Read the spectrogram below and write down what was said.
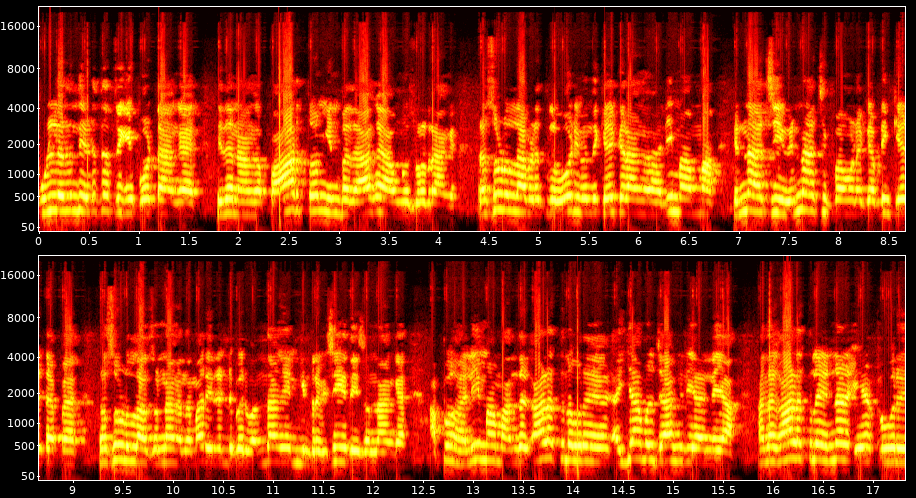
உள்ள இருந்து எடுத்து தூக்கி போட்டாங்க. இதை நாங்க பார்த்தோம் என்பதாக அவங்க சொல்றாங்க. ரசூலுல்லா இடத்துல ஓடி வந்து கேட்கிறாங்க ஹலிமா அம்மா என்ன ஆச்சு என்ன ஆச்சுப்பா உனக்கு அப்படின்னு கேட்டப்ப ரசூலுல்லா சொன்னாங்க அந்த மாதிரி ரெண்டு பேர் வந்தாங்க என்கின்ற விஷயத்தை சொன்னாங்க. அப்போ ஹலீமாம் அந்த காலத்துல ஒரு ஐயாமல் ஜாகிரியா இல்லையா? அந்த காலத்துல என்ன ஒரு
